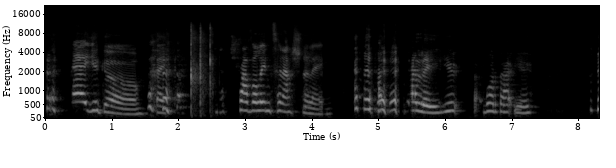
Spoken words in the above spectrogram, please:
there you go. There- travel internationally. Ellie, you. What about you?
